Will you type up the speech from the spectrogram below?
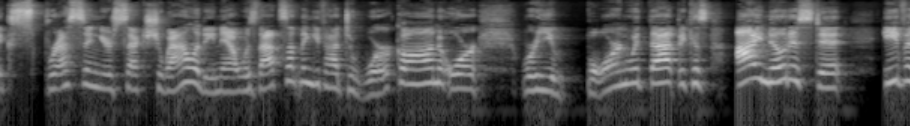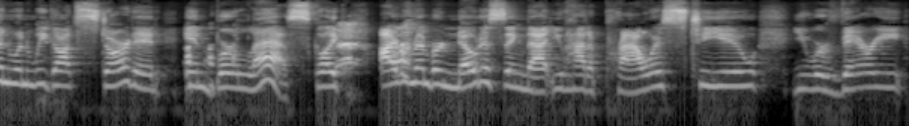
expressing your sexuality. Now, was that something you've had to work on or were you born with that? Because I noticed it even when we got started in burlesque. Like, I remember noticing that you had a prowess to you. You were very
